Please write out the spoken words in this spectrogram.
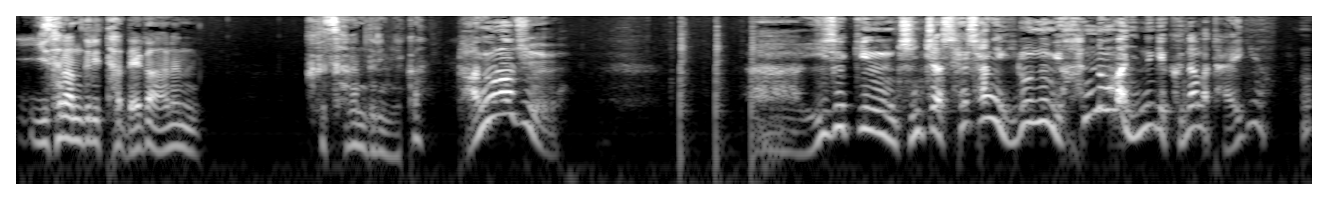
이 사람들이 다 내가 아는 그 사람들입니까? 당연하지. 아, 이 새끼는 진짜 세상에 이런 놈이 한 놈만 있는 게 그나마 다행이야. 어?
